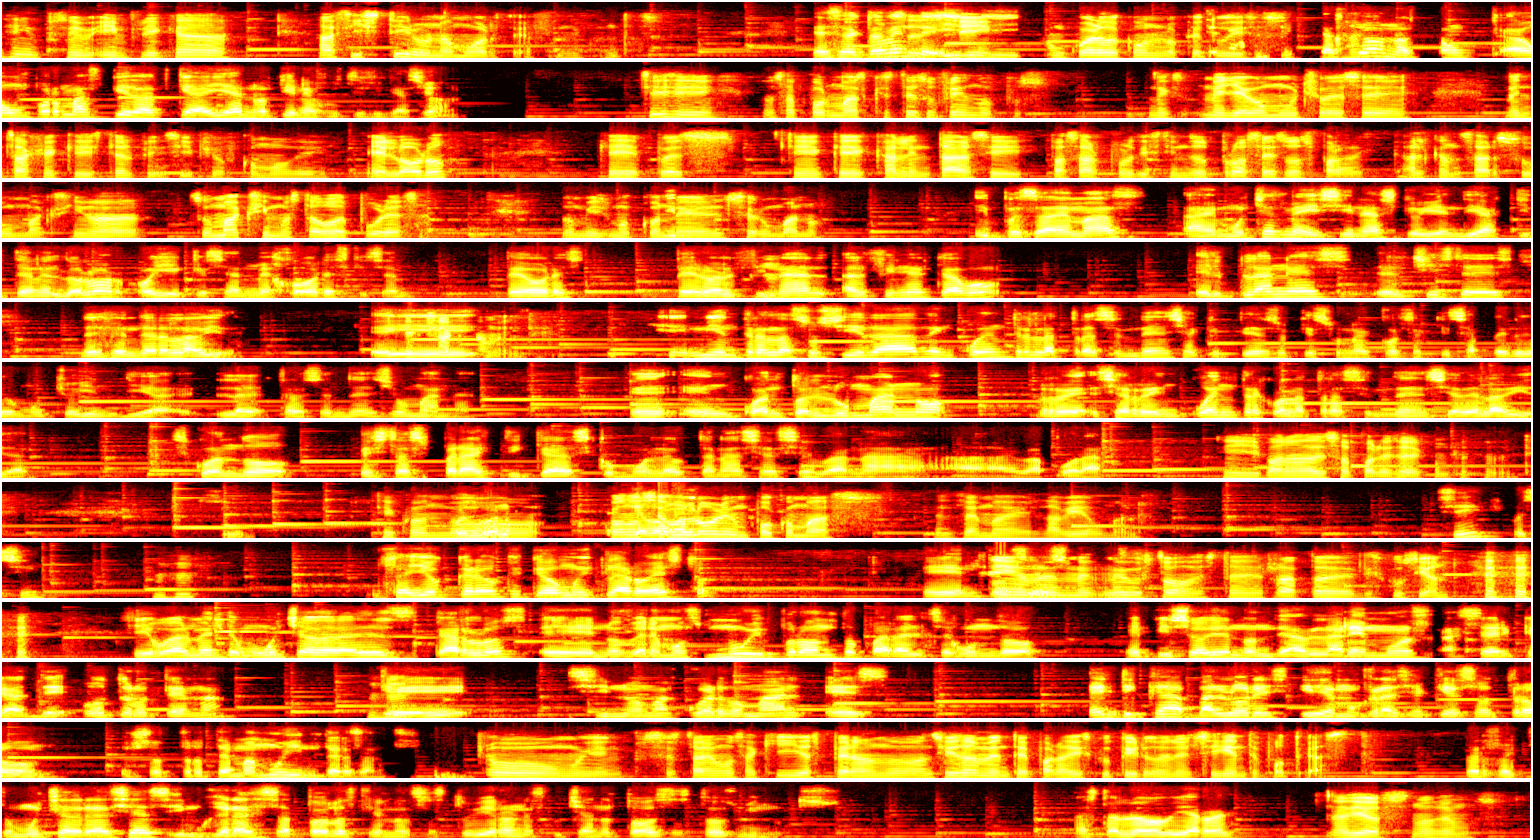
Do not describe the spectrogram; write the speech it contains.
Sí, pues, implica asistir a una muerte, a fin de cuentas. Exactamente. y, concuerdo con lo que tú dices. aún por más piedad que haya, no tiene justificación. Sí, sí. O sea, por más que esté sufriendo, pues me, llegó mucho ese mensaje que diste al principio, como de el oro, que pues tiene que calentarse y pasar por distintos procesos para alcanzar su máxima, su máximo estado de pureza. Lo mismo con el ser humano. Y pues además hay muchas medicinas que hoy en día quitan el dolor. Oye, que sean mejores, que sean peores, pero al final, al fin y al cabo, el plan es, el chiste es defender a la vida. Eh, Exactamente. mientras la sociedad encuentre la trascendencia, que pienso que es una cosa que se ha perdido mucho hoy en día, la trascendencia humana, en, cuanto el humano se reencuentre con la trascendencia de la vida, es cuando estas prácticas como la eutanasia se van a, evaporar. Y van a desaparecer completamente. Sí. Cuando, pues cuando se valore un poco más el tema de la vida humana. Sí, pues sí. O sea, yo creo que quedó muy claro esto. entonces, sí, me, me, gustó este rato de discusión. sí, igualmente, muchas gracias, Carlos. Eh, nos veremos muy pronto para el segundo episodio en donde hablaremos acerca de otro tema que, si no me acuerdo mal, es ética, valores y democracia, que es otro, es otro tema muy interesante. Oh, muy bien, pues estaremos aquí esperando ansiosamente para discutirlo en el siguiente podcast. Perfecto, muchas gracias y gracias a todos los que nos estuvieron escuchando todos estos minutos. Hasta luego, Villarreal. Adiós, nos vemos.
